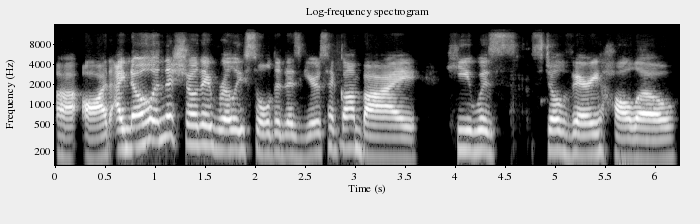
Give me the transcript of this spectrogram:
uh, odd. I know in the show they really sold it as years had gone by. He was still very hollow.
